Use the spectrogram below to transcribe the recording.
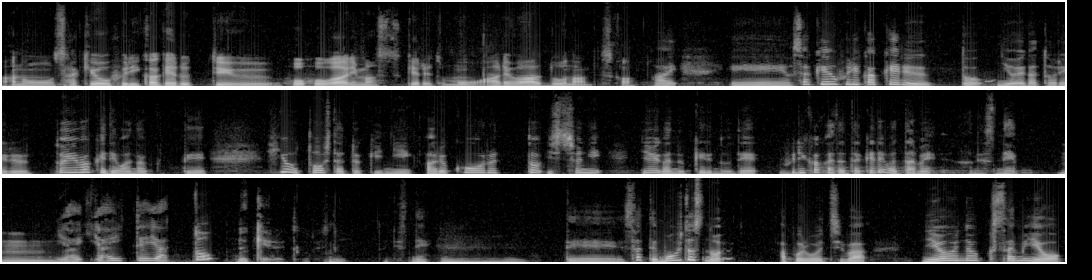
あの、酒を振りかけるっていう方法がありますけれども、あれはどうなんですか？えーお酒を振りかけると匂いが取れるというわけではなくて、火を通した時にアルコールと一緒に匂いが抜けるので、振りかけただけではダメなんですね。うん。や焼いてやっと抜けるってことですね。ですね。うんで、さてもう一つのアプローチは、匂いの臭みを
